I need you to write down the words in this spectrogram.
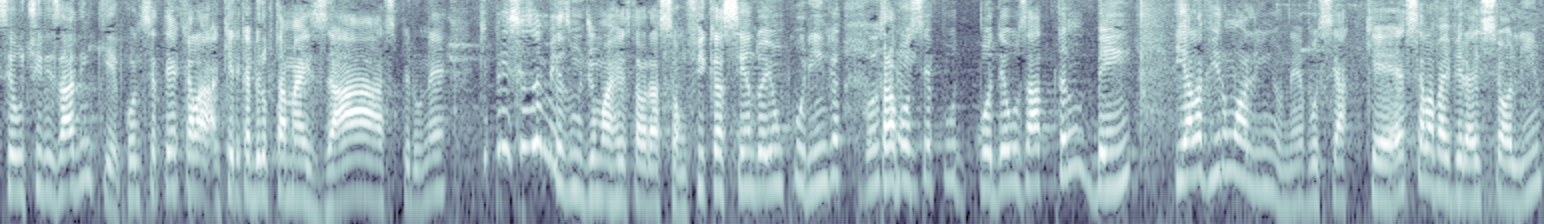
ser utilizada em quê? Quando você tem aquela- aquele cabelo que está mais áspero, né? Que precisa mesmo de uma restauração. Fica sendo aí um coringa para você po- poder usar também. E ela vira um olhinho, né? Você aquece, ela vai virar esse olhinho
